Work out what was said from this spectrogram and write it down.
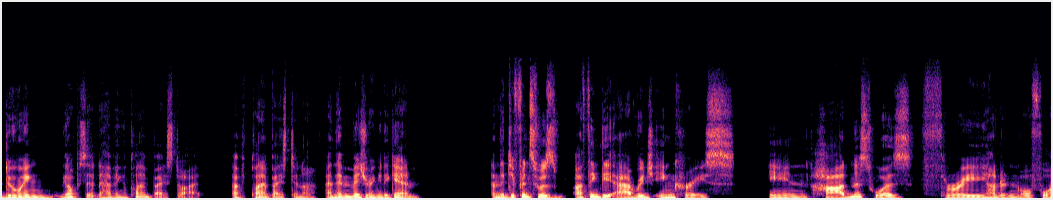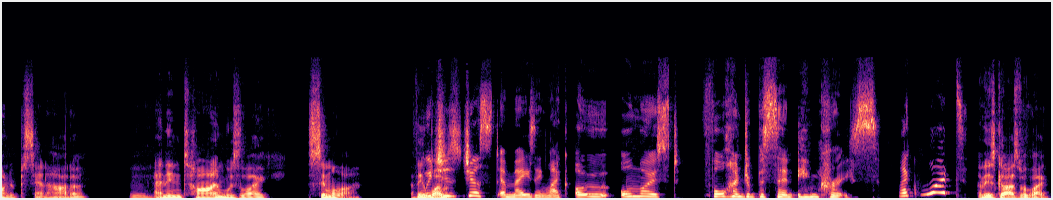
doing the opposite, having a plant based diet, a plant based dinner, and then measuring it again. And the difference was, I think the average increase in hardness was 300 or 400% harder. Mm. And in time was like similar. I think Which one, is just amazing. Like, oh, almost 400% increase. Like, what? and these guys were like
